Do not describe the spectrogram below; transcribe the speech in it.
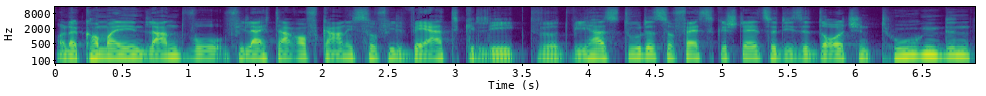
Und da kommt man in ein Land, wo vielleicht darauf gar nicht so viel Wert gelegt wird. Wie hast du das so festgestellt, so diese deutschen Tugenden,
